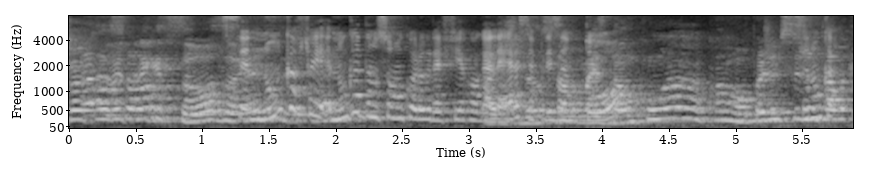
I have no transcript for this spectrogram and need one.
Foi preguiçoso. Você esse. nunca, fez, nunca dançou uma coreografia com a galera? A Você dançava, apresentou? Mas não com a, com a roupa, a gente se Você nunca- juntava.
